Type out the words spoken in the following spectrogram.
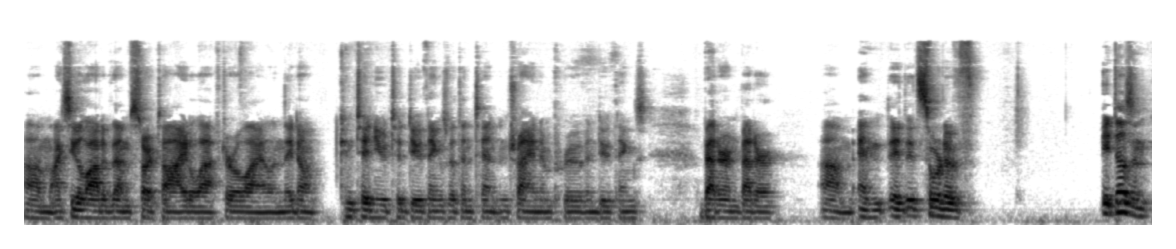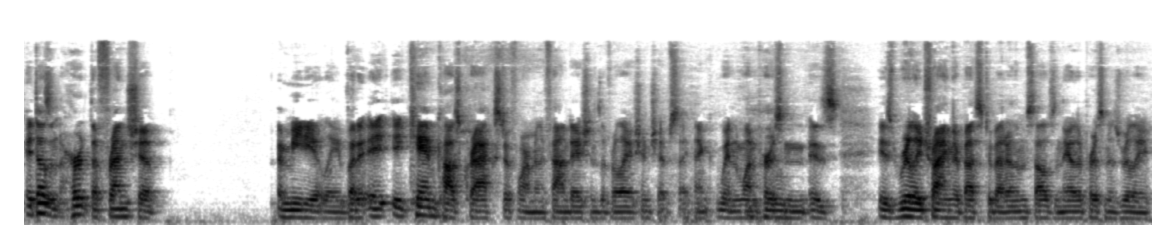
Um, I see a lot of them start to idle after a while, and they don't continue to do things with intent and try and improve and do things better and better. Um, and it, it's sort of it doesn't it doesn't hurt the friendship immediately, but it, it can cause cracks to form in the foundations of relationships. I think when one person is is really trying their best to better themselves, and the other person is really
